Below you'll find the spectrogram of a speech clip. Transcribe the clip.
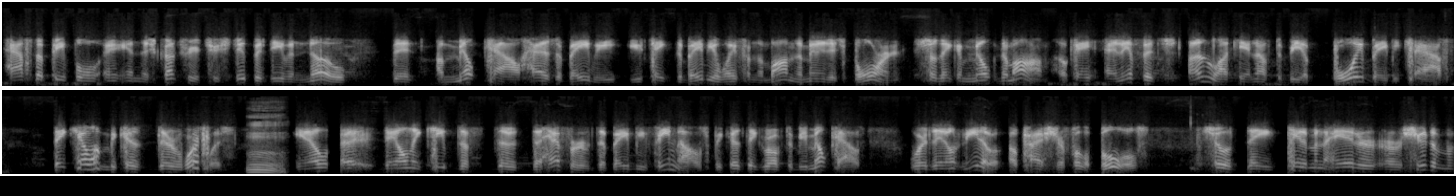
half the people i- in this country are too stupid to even know that a milk cow has a baby. You take the baby away from the mom the minute it's born so they can milk the mom, okay? And if it's unlucky enough to be a boy baby calf, they kill them because they're worthless. Mm. You know, uh, they only keep the the the heifer, the baby females, because they grow up to be milk cows, where they don't need a, a pasture full of bulls. So they hit them in the head or, or shoot them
